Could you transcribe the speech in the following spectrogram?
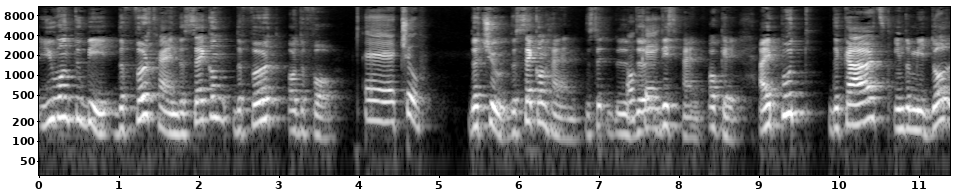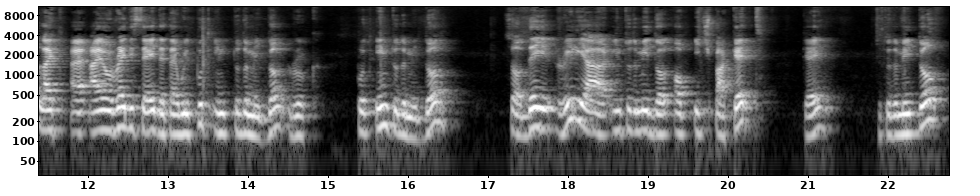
you want to be the first hand, the second, the third, or the fourth? Uh, two. The two, the second hand, the, the, okay. the, this hand. Okay. I put the cards in the middle, like I, I already said that I will put into the middle, rook, put into the middle. So they really are into the middle of each packet, okay, into the middle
